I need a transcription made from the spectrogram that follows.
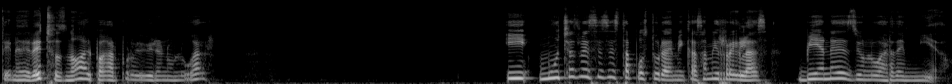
tiene derechos, ¿no? Al pagar por vivir en un lugar. Y muchas veces esta postura de mi casa, mis reglas, viene desde un lugar de miedo.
